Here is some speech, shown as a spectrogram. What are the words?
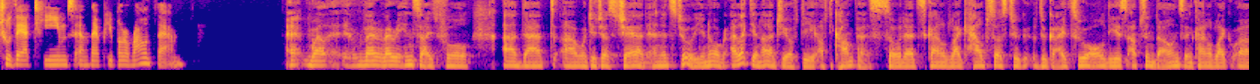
to their teams and their people around them. Uh, well, uh, very, very insightful uh, that uh, what you just shared, and it's true. You know, I like the analogy of the of the compass. So that's kind of like helps us to to guide through all these ups and downs, and kind of like uh,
